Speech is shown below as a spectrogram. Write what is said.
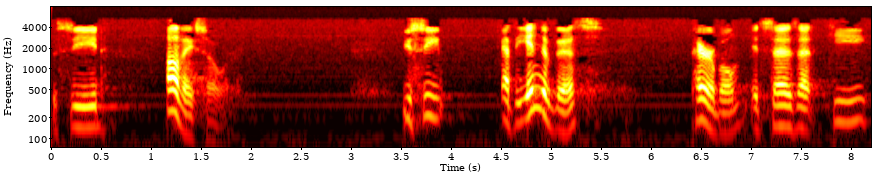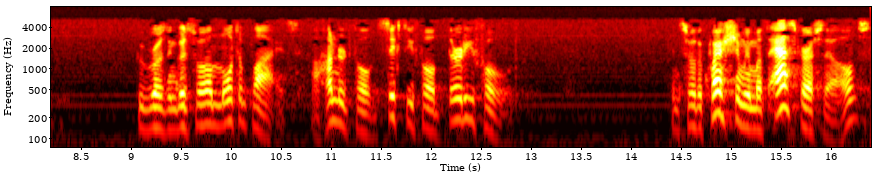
the seed of a sower. You see, at the end of this parable, it says that he who grows in good soil multiplies a hundredfold, sixtyfold, thirtyfold. And so the question we must ask ourselves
